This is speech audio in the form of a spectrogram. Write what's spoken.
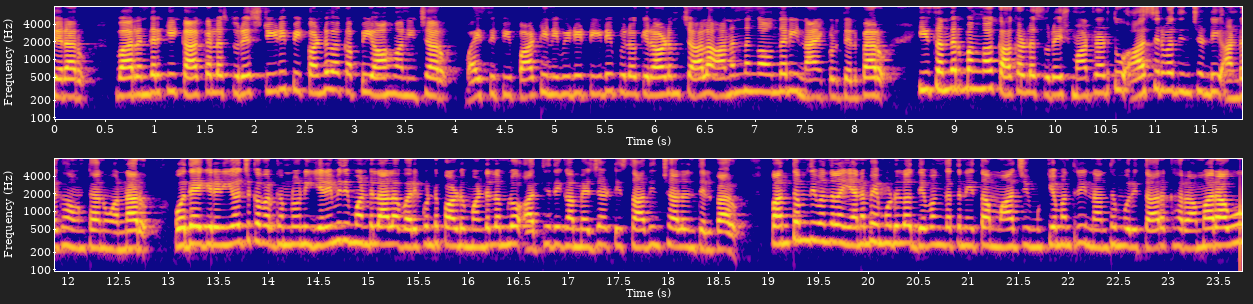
చేరారు. వారందరికీ కాకర్ల సురేష్ టీడీపీ కండువ కప్పి ఆహ్వానించారు. వైసీపీ పార్టీని వీడి టీడీపీలోకి రావడం చాలా ఆనందంగా ఉందని నాయకులు తెలిపారు. ఈ సందర్భంగా కాకర్ల సురేష్ మాట్లాడుతూ ఆశీర్వదించండి అండగా ఉంటాను అన్నారు. ఉదయగిరి నియోజకవర్గంలోని ఎనిమిది మండలాల వరికుంటపాడు మండలంలో అత్యధిక మెజార్టీ సాధించాలని తెలిపారు. పంతొమ్మిది వందల వందల ఎనభై మూడులో దివంగత నేత మాజీ ముఖ్యమంత్రి నందమూరి తారక రామారావు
